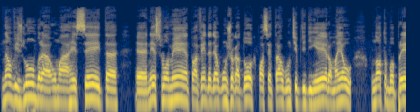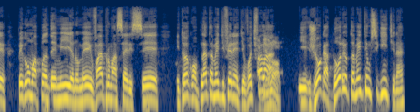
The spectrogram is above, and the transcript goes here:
não vislumbra uma receita é, nesse momento, a venda de algum jogador que possa entrar algum tipo de dinheiro. Amanhã o, o Noto Bopré pegou uma pandemia no meio, vai para uma Série C, então é completamente diferente. Eu vou te falar. E jogador, eu também tenho o seguinte, né?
